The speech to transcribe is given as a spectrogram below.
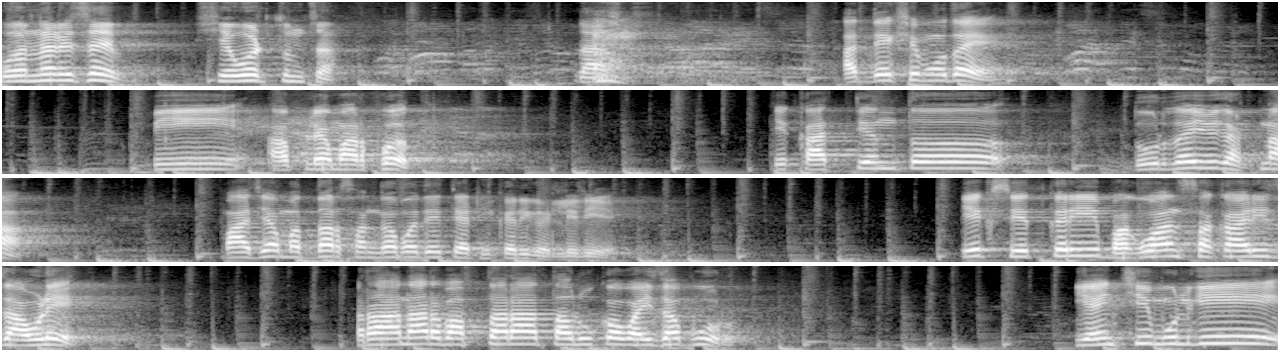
वरनारे साहेब शेवट तुमचा. लास्ट अध्यक्ष महोदय मी आपल्या मार्फत एक अत्यंत दुर्दैवी घटना माझ्या मतदारसंघामध्ये त्या ठिकाणी घडलेली आहे. एक शेतकरी भगवान सकारी जावळे राहणार बापतारा तालुका वैजापूर. यांची मुलगी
